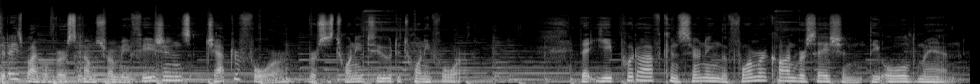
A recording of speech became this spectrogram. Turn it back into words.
Today's Bible verse comes from Ephesians chapter 4, verses 22 to 24. That ye put off concerning the former conversation the old man,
